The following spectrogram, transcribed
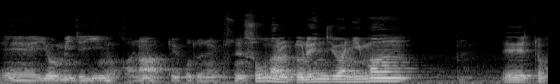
えー、読みでいいのかなということになりますね。そうなるとレンジは2万、えっ、ー、と、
